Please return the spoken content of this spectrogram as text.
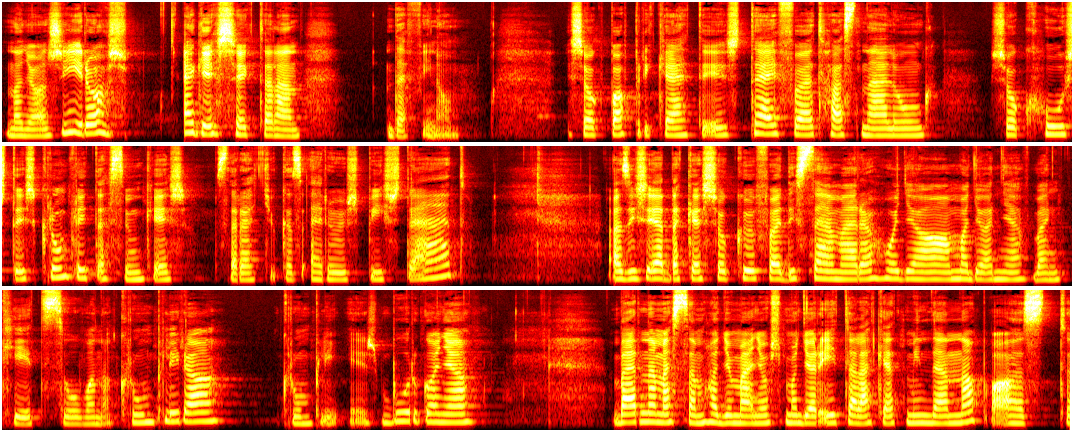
nagyon zsíros, egészségtelen, de finom. Sok paprikát és tejfölt használunk, sok húst és krumplit teszünk, és szeretjük az erős pistát. Az is érdekes sok külföldi számára, hogy a magyar nyelvben két szó van a krumplira, krumpli és burgonya. Bár nem eszem hagyományos magyar ételeket minden nap, azt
